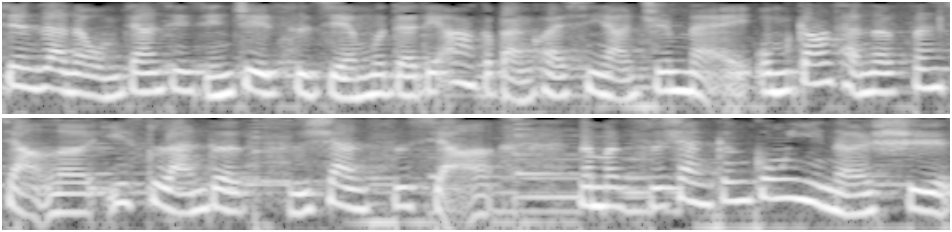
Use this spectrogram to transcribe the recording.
现在呢，我们将进行这次节目的第二个板块——信仰之美。我们刚才呢，分享了伊斯兰的慈善思想。那么，慈善跟公益呢是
